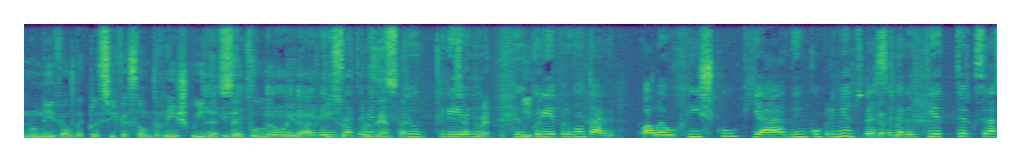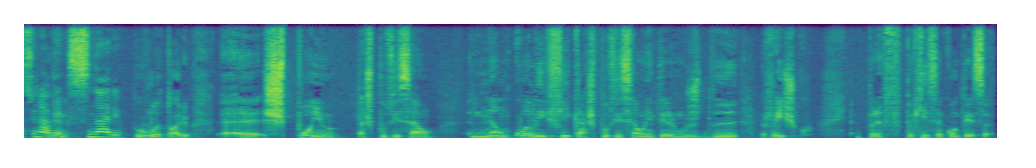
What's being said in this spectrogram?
no nível da classificação de risco e, da, e da, vulnerabilidade que isso representa. Isso que eu queria, exatamente. Que eu queria perguntar qual é o risco que há de incumprimento dessa exatamente. garantia de ter que ser acionada, em que cenário? O relatório uh, expõe a exposição, não qualifica a exposição em termos de risco. Para, para que isso aconteça,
